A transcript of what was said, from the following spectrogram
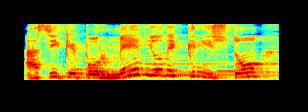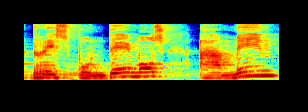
Así que por medio de Cristo respondemos amén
